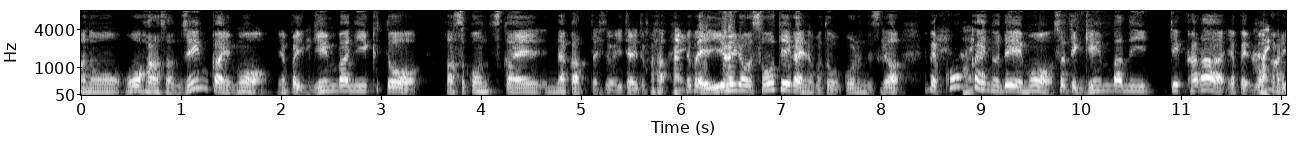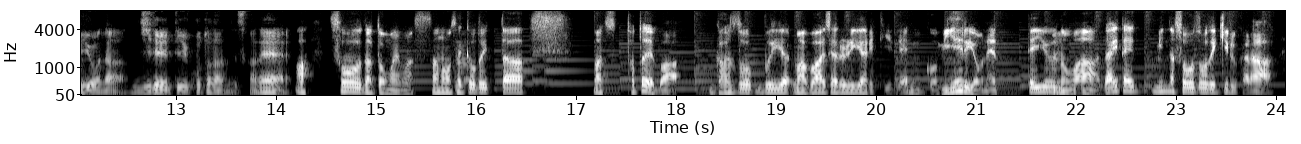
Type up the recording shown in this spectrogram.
あの、大原さん、前回も、やっぱり現場に行くと、パソコン使えなかった人がいたりとか、はい。やっぱりいろいろ想定外のことが起こるんですが、やっぱり今回の例も、そうやって現場に行ってから、やっぱり分かるような事例っていうことなんですかね？あ、そうだと思います。あの、先ほど言った、まあ、例えば画像 VR、まあ、バーチャルリアリティでうん。こう見えるよねっていうのは、大体みんな想像できるから、はい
